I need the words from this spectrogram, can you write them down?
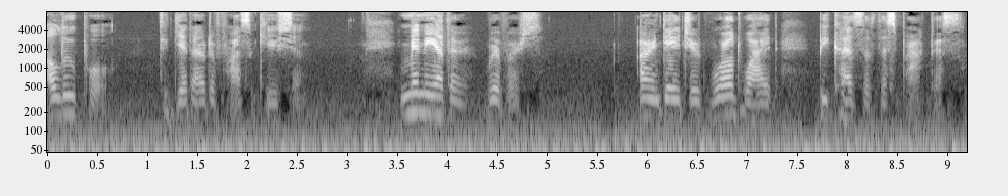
A loophole to get out of prosecution. Many other rivers are endangered worldwide because of this practice.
